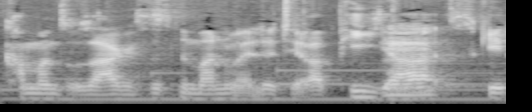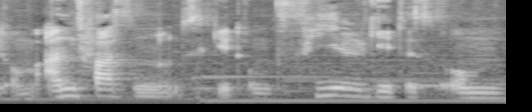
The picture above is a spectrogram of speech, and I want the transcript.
kann man so sagen. Es ist eine manuelle Therapie. Ja, mhm. es geht um Anfassen und es geht um viel, geht es um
